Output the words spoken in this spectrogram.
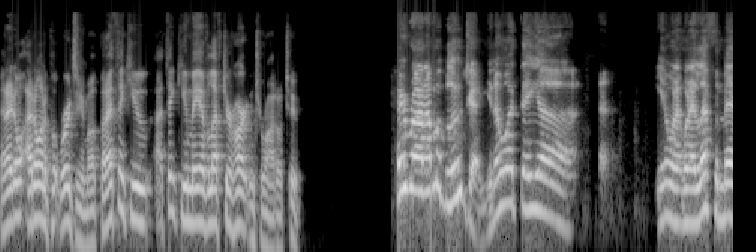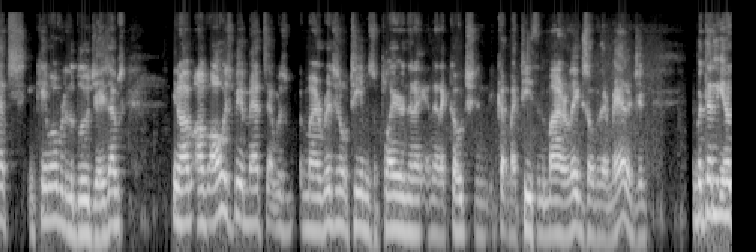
and I don't I don't want to put words in your mouth, but I think you I think you may have left your heart in Toronto too. Hey Ron, I'm a Blue Jay. You know what they uh you know when I, when I left the Mets and came over to the Blue Jays, I was you know, I've, I've, always been Mets. That was my original team as a player, and then I and then I coached and cut my teeth in the minor leagues over there managing but then you know,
